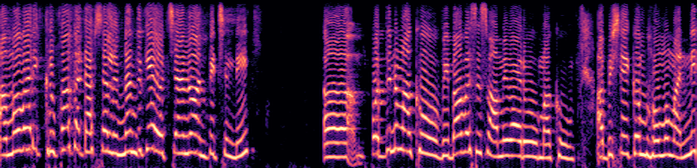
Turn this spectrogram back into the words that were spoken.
అమ్మవారి కృపా కటాక్షాలు ఉన్నందుకే వచ్చాను అనిపించింది. పొద్దున మాకు విభావసు స్వామివారు మాకు అభిషేకం హోమం అన్ని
